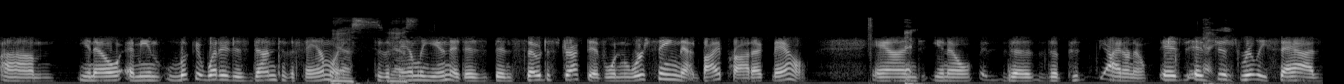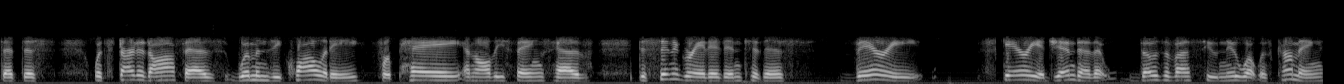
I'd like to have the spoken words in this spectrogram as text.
Um, you know, I mean, look at what it has done to the family, Yes, to the yes. family unit. It has been so destructive. When we're seeing that byproduct now, and you know, the the I don't know. It, it's just really sad that this what started off as women's equality for pay and all these things have disintegrated into this very scary agenda that those of us who knew what was coming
